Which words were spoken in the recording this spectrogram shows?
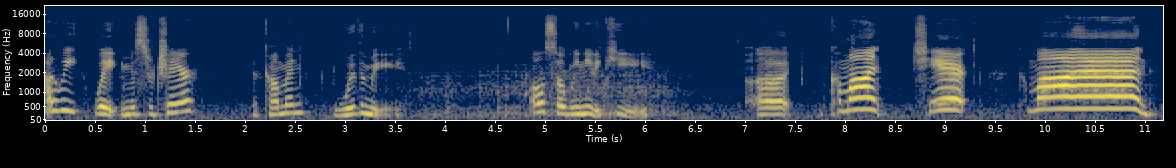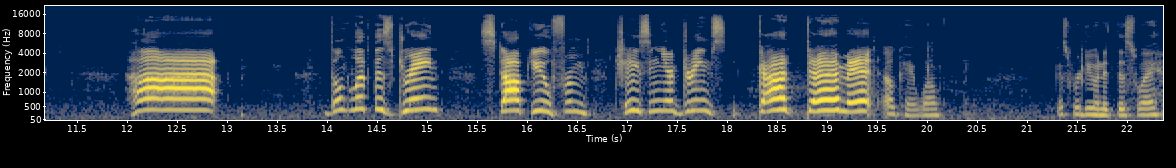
How do we wait, Mr. Chair? You're coming with me. Also, we need a key. Uh, come on, chair. Come on. Ha! Don't let this drain stop you from chasing your dreams. God damn it. Okay, well, guess we're doing it this way.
